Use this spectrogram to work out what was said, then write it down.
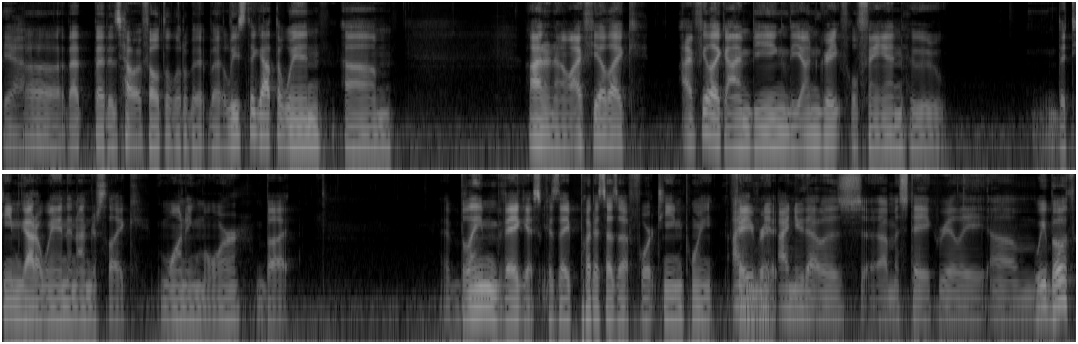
yeah. Uh, that that is how it felt a little bit, but at least they got the win. Um, I don't know. I feel like I feel like I'm being the ungrateful fan who the team got a win, and I'm just like wanting more. But uh, blame Vegas because they put us as a 14 point I knew, favorite. I knew that was a mistake. Really. Um, we both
